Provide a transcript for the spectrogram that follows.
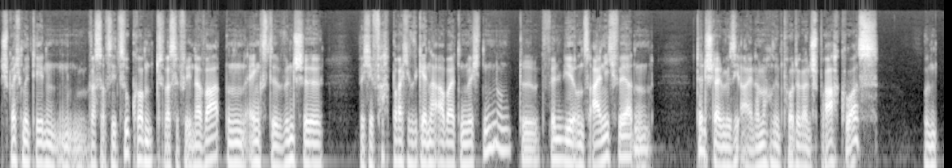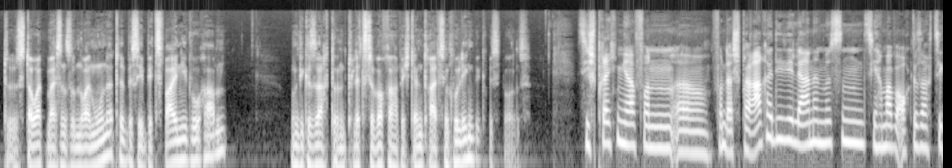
sprechen mit denen, was auf sie zukommt, was sie für ihn erwarten, Ängste, Wünsche, welche Fachbereiche sie gerne arbeiten möchten. Und äh, wenn wir uns einig werden, dann stellen wir sie ein. Dann machen sie in Portugal einen Sprachkurs und es dauert meistens so neun Monate, bis sie B2-Niveau haben. Und wie gesagt, und letzte Woche habe ich dann 13 Kollegen begrüßt bei uns. Sie sprechen ja von, äh, von der Sprache, die Sie lernen müssen. Sie haben aber auch gesagt, Sie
